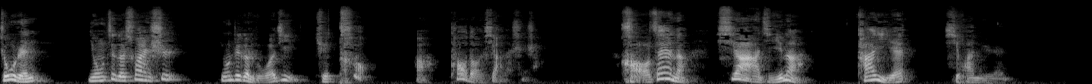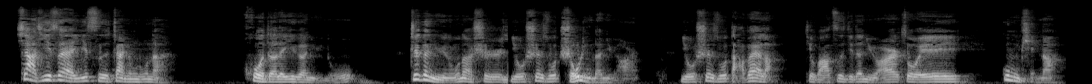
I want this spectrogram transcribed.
周人用这个算式，用这个逻辑去套啊，套到夏的身上。好在呢，夏桀呢，他也喜欢女人。夏桀在一次战争中呢，获得了一个女奴。这个女奴呢是有氏族首领的女儿，有氏族打败了，就把自己的女儿作为贡品呢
